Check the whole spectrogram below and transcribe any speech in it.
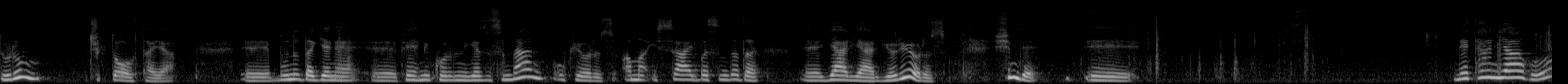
durum çıktı ortaya. E, bunu da gene e, Fehmi Korun'un yazısından okuyoruz ama İsrail basında da e, yer yer görüyoruz. Şimdi e, Netanyahu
